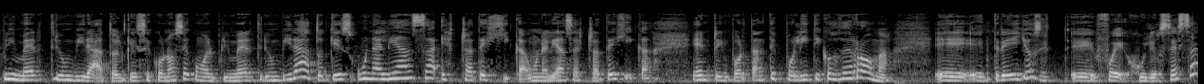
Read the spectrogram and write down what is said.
primer triunvirato, el que se conoce como el primer triunvirato, que es una alianza estratégica, una alianza estratégica entre importantes políticos de Roma. Eh, entre ellos eh, fue Julio César,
